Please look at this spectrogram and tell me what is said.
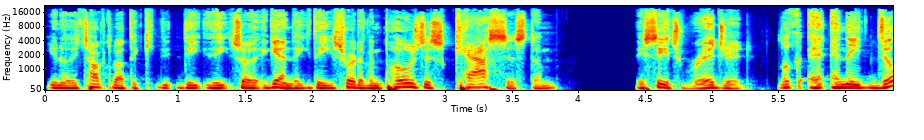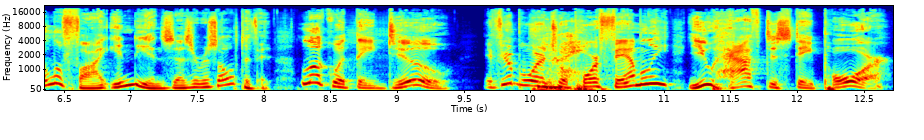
you know, they talked about the the, the so again they, they sort of imposed this caste system they say it's rigid. Look, and and they vilify Indians as a result of it. Look what they do. If you're born into a poor family, you have to stay poor.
